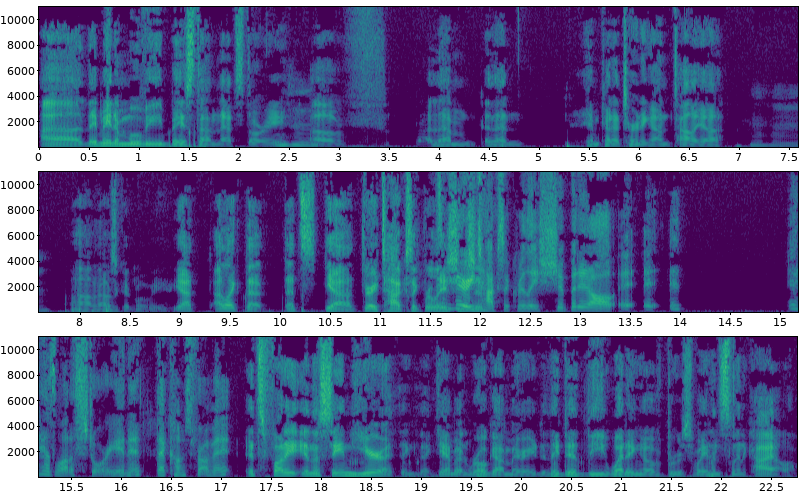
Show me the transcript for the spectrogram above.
uh, they made a movie based on that story Mhm. of them, and then him kind of turning on Talia. Mm-hmm. Um, that was a good movie. Yeah, I like that. That's yeah, very toxic relationship. very toxic relationship, but it all it, it it it has a lot of story in it that comes from it. it's funny. In the same year, I think that Gambit and Rogue got married. They did the wedding of Bruce Wayne and Selina Kyle,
